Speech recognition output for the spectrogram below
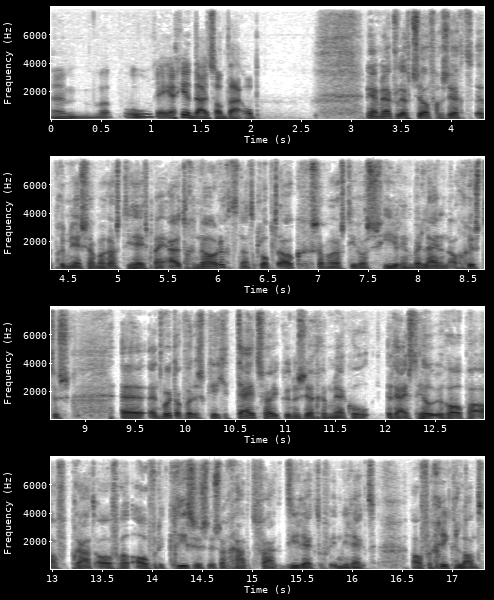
Um, hoe reageert Duitsland daarop? Ja, Merkel heeft zelf gezegd, uh, premier Samaras die heeft mij uitgenodigd. Dat klopt ook. Samaras die was hier in Berlijn in augustus. Uh, het wordt ook wel eens een keertje tijd, zou je kunnen zeggen. Merkel reist heel Europa af, praat overal over de crisis. Dus dan gaat het vaak direct of indirect over Griekenland.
